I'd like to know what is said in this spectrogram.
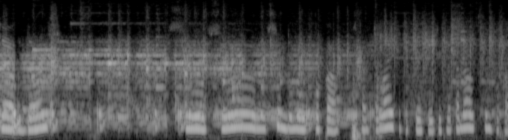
Так, далі. Все, все. Ну всім думаю, пока. Ставте лайки, підписуйтесь на канал. Всім пока.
